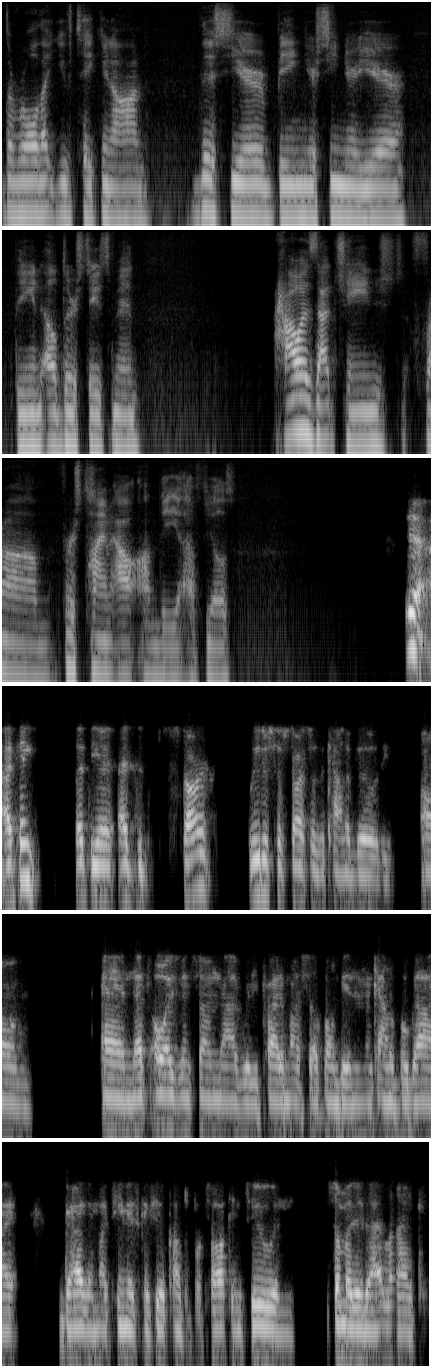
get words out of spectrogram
the role that you've taken on this year, being your senior year, being an elder statesman, how has that changed from first time out on the uh, field? Yeah, I think at the at the start, leadership starts with accountability. Um, and that's always been something that I've really prided myself on being an accountable guy, guy that my teammates can feel comfortable talking to, and somebody that like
